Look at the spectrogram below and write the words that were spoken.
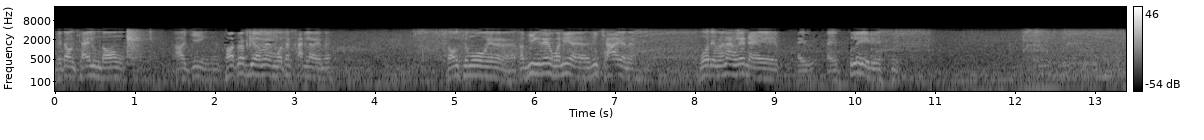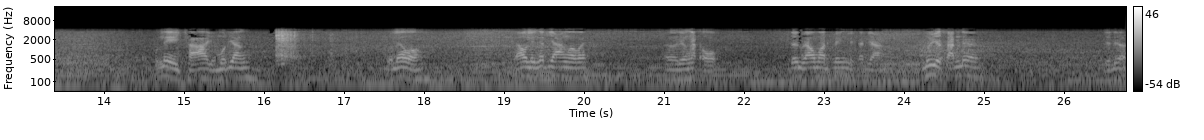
ไม่ต้องใช้ลุงน้อง เอาจริงถอดแป๊บเดียวแม่หมดทั้งคันเลยไหมสองชั่วโมงเองนะทำยิงเร็วกว่านี้นี่ช้าอยู่นะ โมดมานั่งเล่นไอ้ไอ้ไอ้ผู้เล่ดิผู้เล่ช้าอยู่หมดยังหมดแล้วเหรอเอาเหล็กงัดยางมาไว้เออเดี๋ยวงัดออก เดินไปเอามาเพลงเหล็กงัดยาง มืออย่าสั่นเด้อเดี๋ยวเดี๋ยว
